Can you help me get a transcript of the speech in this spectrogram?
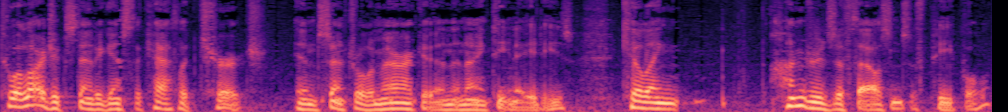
to a large extent against the Catholic Church in Central America in the 1980s, killing hundreds of thousands of people,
